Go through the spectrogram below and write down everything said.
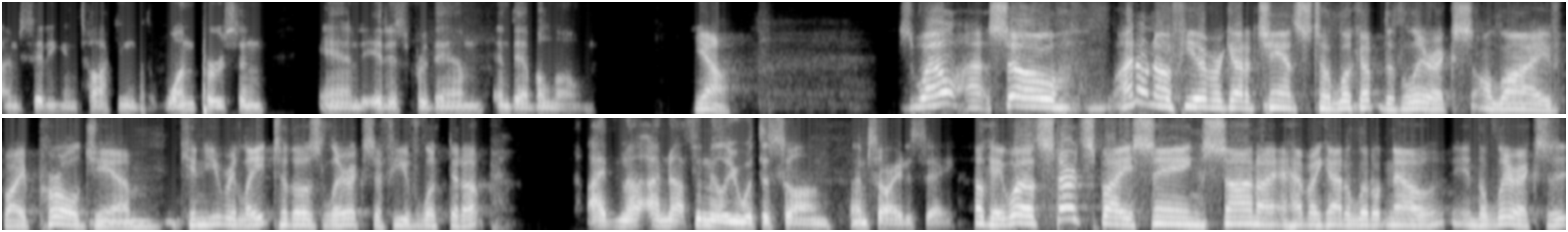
I'm sitting and talking with one person and it is for them and them alone. Yeah. Well, uh, so I don't know if you ever got a chance to look up the lyrics "Alive" by Pearl Jam. Can you relate to those lyrics if you've looked it up? I've not. I'm not familiar with the song. I'm sorry to say. Okay. Well, it starts by saying, "Son, I have I got a little." Now, in the lyrics, uh,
